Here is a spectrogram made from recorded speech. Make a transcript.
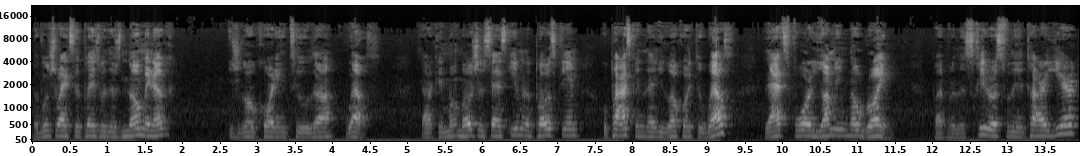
The Vush writes the place where there's no minhag, you should go according to the wealth. Darkei Moshe says even the poskim who paskin that you go according to wealth, that's for yamim no roim. But for the schiros for the entire year,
